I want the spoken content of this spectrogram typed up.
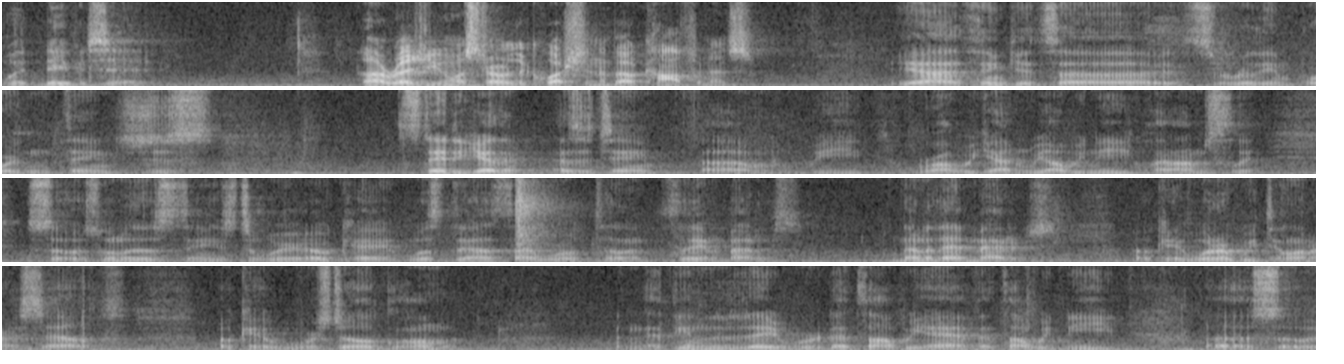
what David said. Uh, Reggie, you want to start with a question about confidence? Yeah, I think it's a it's a really important thing to just stay together as a team. Um, we we're all we got and we all we need, quite honestly. So it's one of those things to where okay, what's the outside world telling saying about us? None of that matters. Okay, what are we telling ourselves? Okay, we're still Oklahoma, and at the end of the day, we're, that's all we have. That's all we need. Uh, so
